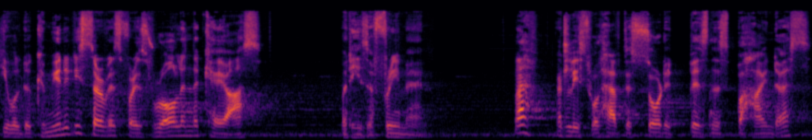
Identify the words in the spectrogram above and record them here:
He will do community service for his role in the chaos. But he's a free man. Well, at least we'll have the sordid business behind us.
